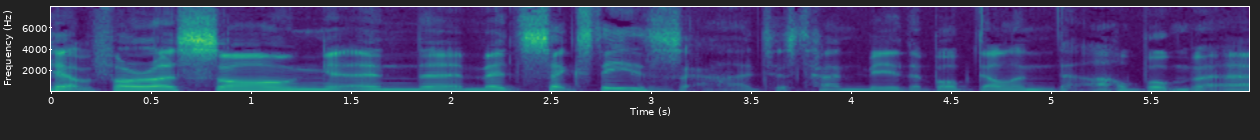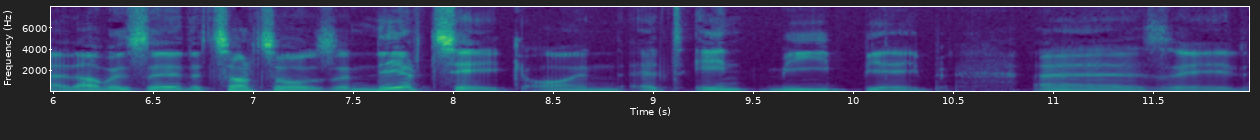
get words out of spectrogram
market for a song in the mid 60s. I just hand me the Bob Dylan album. Uh, that was uh, The Turtles and their take on It Ain't Me, Babe, as uh,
